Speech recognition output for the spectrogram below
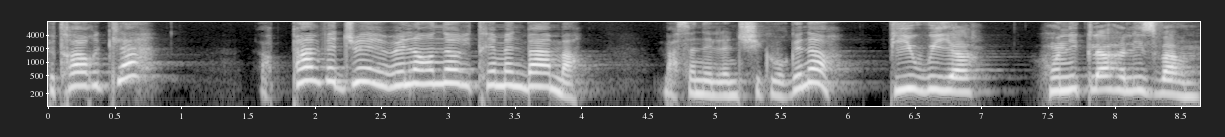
Petra hor ukla Ar panvet jue e wela an or i tremen ba ama. ne elen chikour genor. Pi ouia, hon ikla aliz varn.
